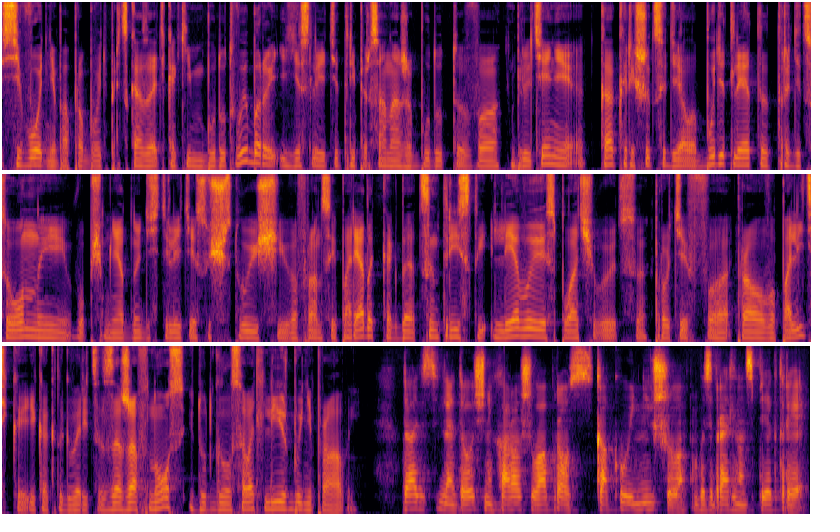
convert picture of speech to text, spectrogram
сегодня попробовать предсказать, какими будут выборы, и если эти три персонажа будут в бюллетене, как решится дело? Будет ли это традиционный, в общем, не одно десятилетие существующий во Франции порядок, когда центристы левые сплачиваются против э, правого политика и, как это говорится, зажав нос, идут голосовать лишь лишь бы не правый? Да, действительно, это очень хороший вопрос. Какую нишу в избирательном спектре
